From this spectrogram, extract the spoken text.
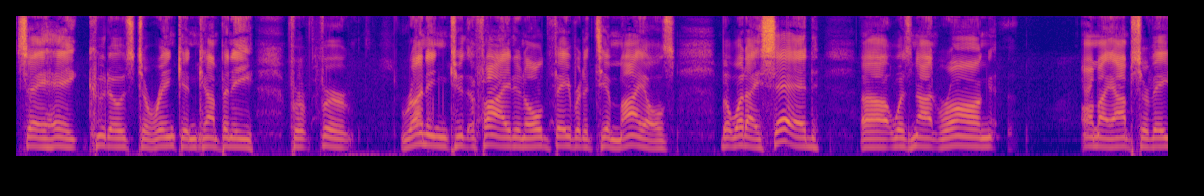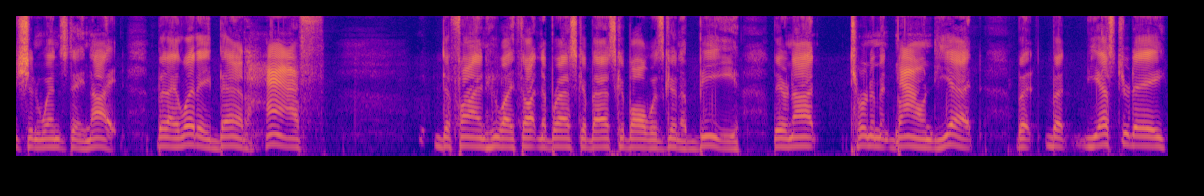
say, hey, kudos to Rienk and company for for running to the fight, an old favorite of Tim Miles. But what I said uh, was not wrong on my observation Wednesday night. But I let a bad half define who I thought Nebraska basketball was going to be. They're not tournament bound yet, but but yesterday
